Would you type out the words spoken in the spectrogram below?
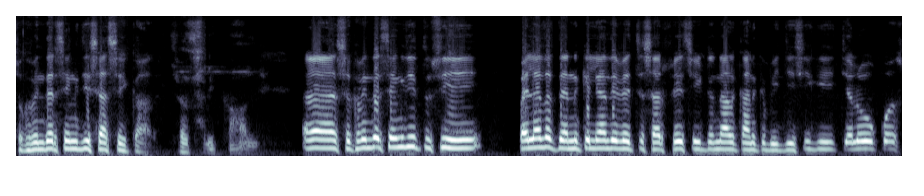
ਸੁਖਵਿੰਦਰ ਸਿੰਘ ਜੀ, ਸਤਿ ਸ੍ਰੀ ਅਕਾਲ। ਸਤਿ ਸ੍ਰੀ ਅਕਾਲ ਸੁਖਵਿੰਦਰ ਸਿੰਘ ਜੀ ਤੁਸੀਂ ਪਹਿਲਾਂ ਤਾਂ ਤਿੰਨ ਕਿੱਲਿਆਂ ਦੇ ਵਿੱਚ ਸਰਫੇਸ ਸੀਡਰ ਨਾਲ ਕਣਕ ਬੀਜੀ ਸੀਗੀ। ਚਲੋ ਕੁਛ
